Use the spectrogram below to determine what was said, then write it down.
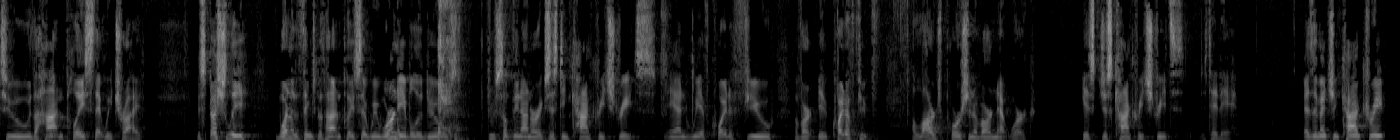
to the hot in place that we tried. Especially one of the things with hot in place that we weren't able to do is do something on our existing concrete streets, and we have quite a few of our quite a few a large portion of our network is just concrete streets today. As I mentioned, concrete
